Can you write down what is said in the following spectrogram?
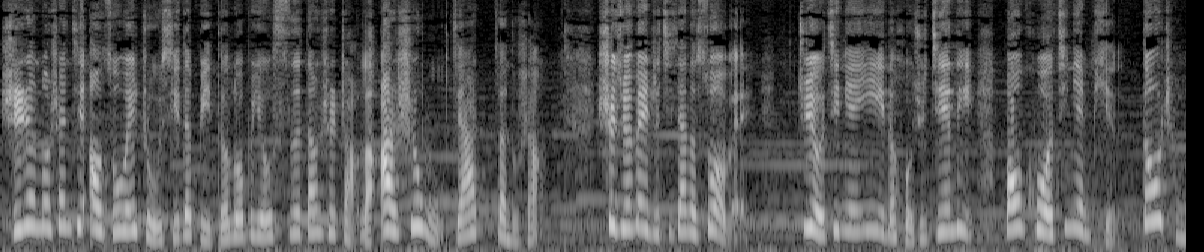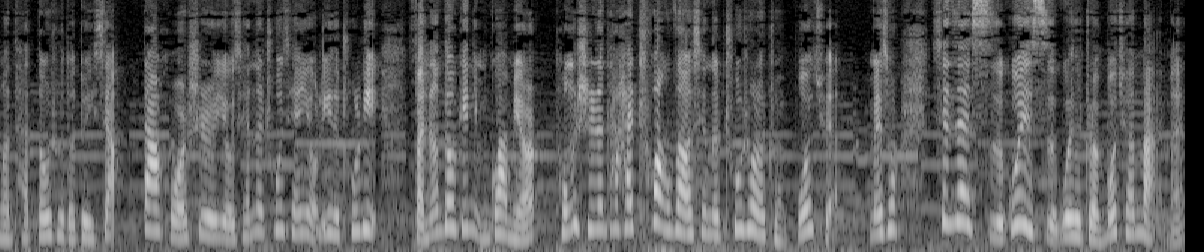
时任洛杉矶奥组委主席的彼得罗布尤斯当时找了二十五家赞助商，视觉位置极佳的座位，具有纪念意义的火炬接力，包括纪念品都成了他兜售的对象。大伙儿是有钱的出钱，有力的出力，反正都给你们挂名儿。同时呢，他还创造性的出售了转播权。没错，现在死贵死贵的转播权买卖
